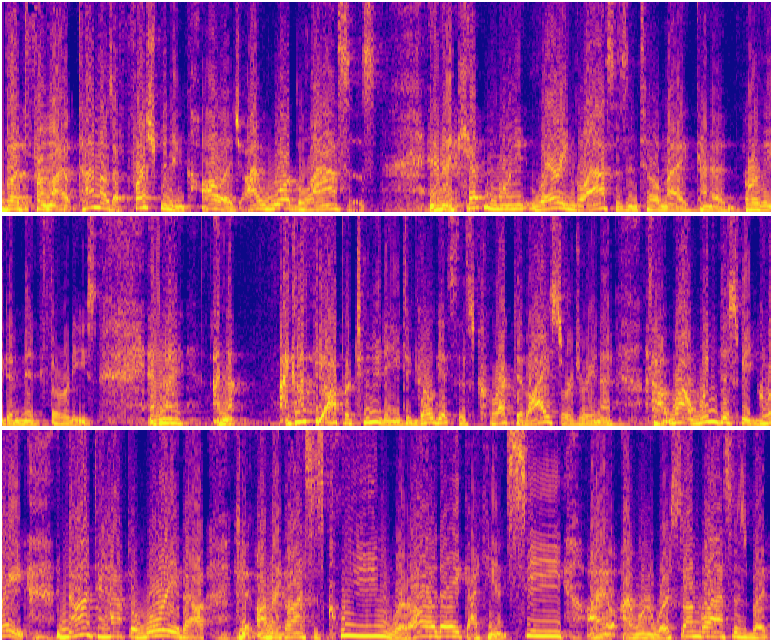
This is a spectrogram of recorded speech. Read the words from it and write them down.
but from the time I was a freshman in college, I wore glasses. And I kept wearing glasses until my kind of early to mid 30s. And I, and I got the opportunity to go get this corrective eye surgery, and I thought, wow, wouldn't this be great? Not to have to worry about, are my glasses clean? Where are they? I can't see. I, I want to wear sunglasses, but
